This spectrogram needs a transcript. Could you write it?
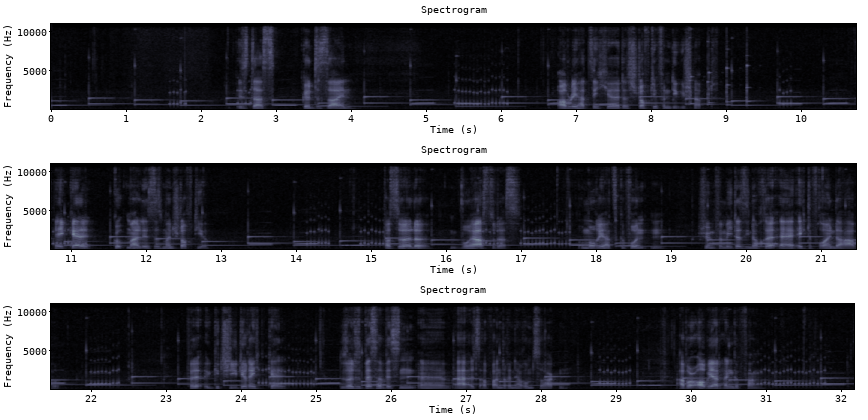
Ist das... Könnte es sein? Aubrey hat sich äh, das Stofftier von dir geschnappt. Hey Kell, guck mal, das ist mein Stofftier. Was zur Hölle? Woher hast du das? Omori hat's gefunden. Schön für mich, dass ich noch äh, echte Freunde habe. Ver geschieht dir recht, Kell. Du solltest besser wissen, äh, als auf anderen herumzuhacken. Aber Orbi hat angefangen.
